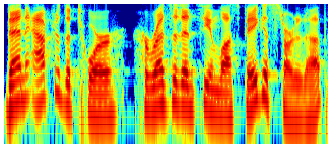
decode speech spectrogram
Then, after the tour, her residency in Las Vegas started up,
